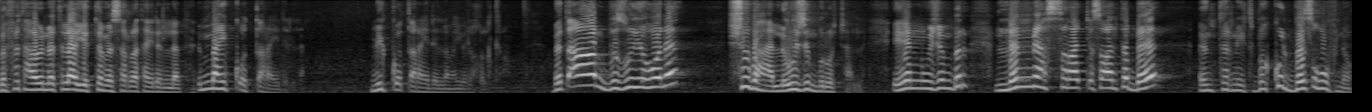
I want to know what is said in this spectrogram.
በፍትሐዊነት ላይ የተመሰረተ አይደለም የማይቆጠር አይደለም የሚቆጠር አይደለም። አዩ ልክ ነው። በጣም ብዙ የሆነ ሹብህ አለ ውዥንብሮች አለ። ይህን ውዥንብር ለሚያሰራጭ ሰው አንተ በኢንተርኔት በኩል በጽሁፍ ነው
